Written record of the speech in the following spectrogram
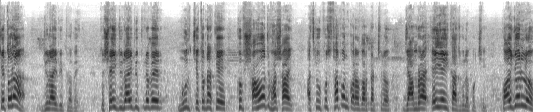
চেতনা জুলাই বিপ্লবের। তো সেই জুলাই বিপ্লবের মূল চেতনাকে খুব সহজ ভাষায় আজকে উপস্থাপন করা দরকার ছিল যে আমরা এই এই কাজগুলো করছি। কয়জন লোক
